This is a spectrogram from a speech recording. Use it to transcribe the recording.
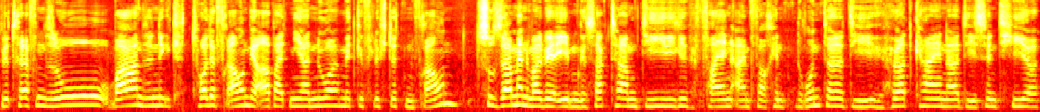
Wir treffen so wahnsinnig tolle Frauen. Wir arbeiten ja nur mit geflüchteten Frauen zusammen, weil wir eben gesagt haben, die fallen einfach hinten runter, die hört keiner, die sind hier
